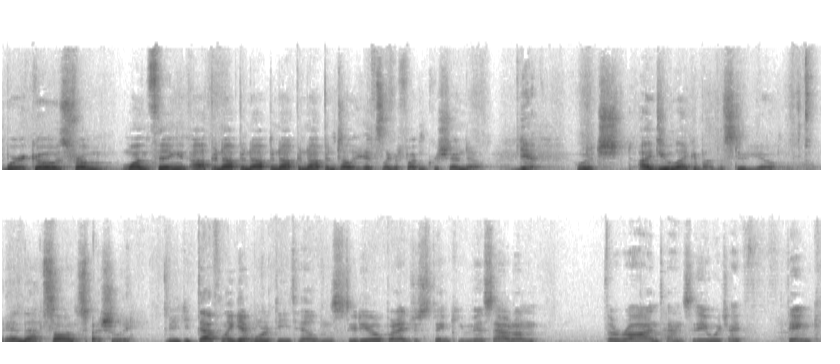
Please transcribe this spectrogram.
where it goes from one thing and up and up and up and up and up until it hits like a fucking crescendo, Yeah. which I do like about the studio and that song especially. You could definitely get more detailed in the studio, but I just think you miss out on the raw intensity, which I think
